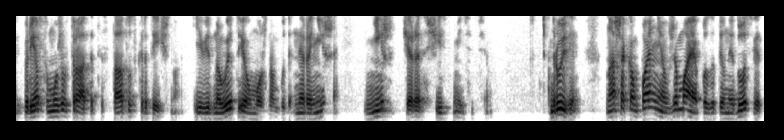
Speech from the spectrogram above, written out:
підприємство може втратити статус критичного і відновити його можна буде не раніше, ніж через 6 місяців. Друзі, наша компанія вже має позитивний досвід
